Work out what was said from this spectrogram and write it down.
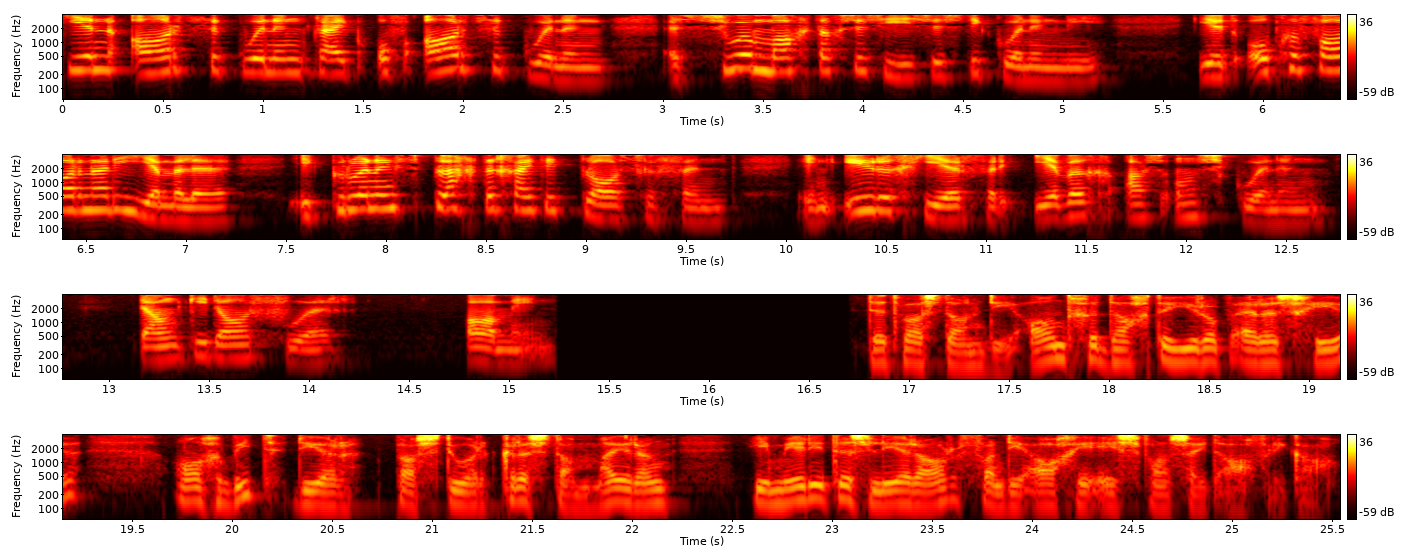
geen aardse koninkryk of aardse koning is so magtig soos Jesus die koning nie. U het opgevaar na die hemele, u kroningsplegtigheid het plaasgevind en u regeer vir ewig as ons koning. Dankie daarvoor. Amen. Dit was dan die aandgedagte hier op RSG, aangebied deur pastoor Christa Meyring, emeritus leraar van die AGS van Suid-Afrika.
